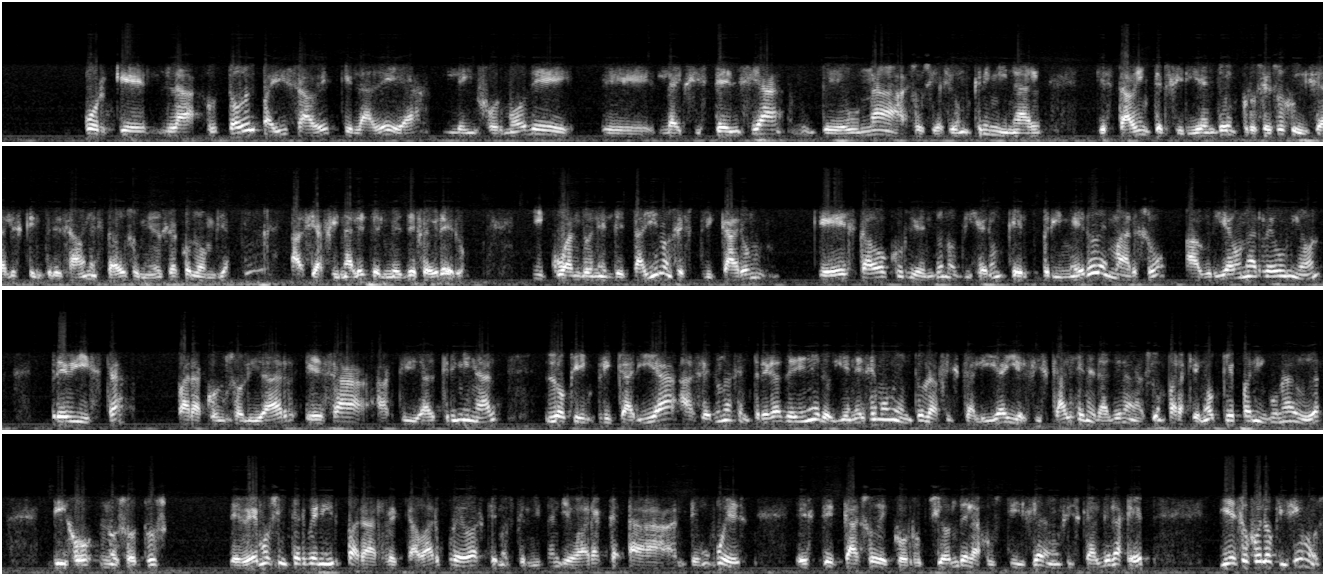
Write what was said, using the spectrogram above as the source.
porque la, todo el país sabe que la DEA le informó de eh, la existencia de una asociación criminal que estaba interfiriendo en procesos judiciales que interesaban a Estados Unidos y a Colombia hacia finales del mes de febrero. Y cuando en el detalle nos explicaron qué estaba ocurriendo, nos dijeron que el primero de marzo habría una reunión prevista para consolidar esa actividad criminal, lo que implicaría hacer unas entregas de dinero. Y en ese momento la Fiscalía y el Fiscal General de la Nación, para que no quepa ninguna duda, dijo, nosotros debemos intervenir para recabar pruebas que nos permitan llevar a ante un juez este caso de corrupción de la justicia de un fiscal de la JEP y eso fue lo que hicimos.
